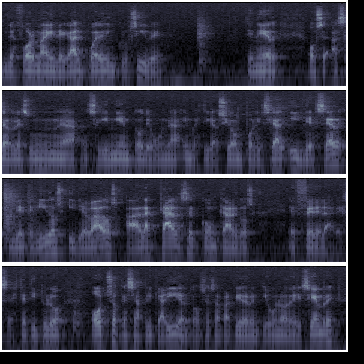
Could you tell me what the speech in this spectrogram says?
de forma ilegal pueden inclusive tener o hacerles un seguimiento de una investigación policial y ser detenidos y llevados a la cárcel con cargos eh, federales. Este título 8 que se aplicaría entonces a partir del 21 de diciembre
